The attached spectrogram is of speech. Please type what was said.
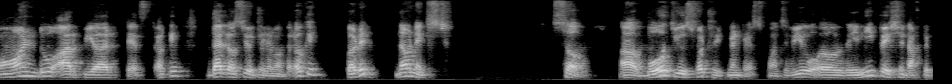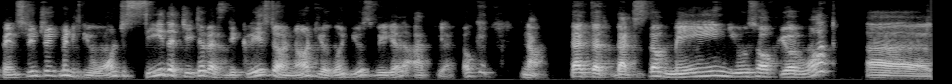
can't do RPR test. Okay. That also you have to remember. Okay. Got it? Now next. So uh, both used for treatment response. If you, uh, any patient after penicillin treatment, if you want to see the titer has decreased or not, you're going to use VDL RPR. Okay. Now, that, that that's the main use of your what? Uh,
